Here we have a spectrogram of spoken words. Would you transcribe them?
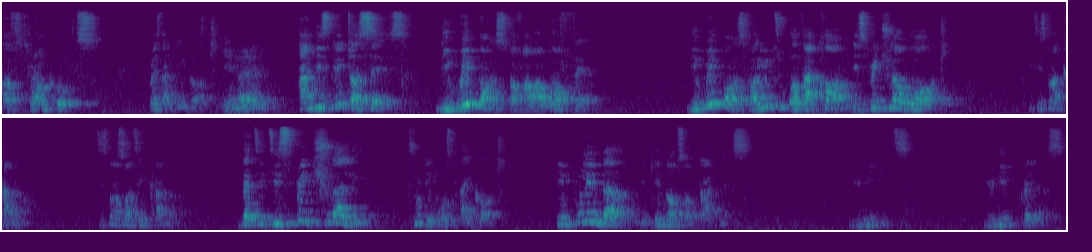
of strongholds. Praise the living God. Amen. And the scripture says, the weapons of our warfare, the weapons for you to overcome the spiritual world, it is not carnal. It is not something carnal. But it is spiritually through the Most High God in pulling down the kingdoms of darkness. You need it. You need prayers.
